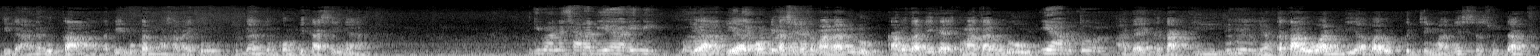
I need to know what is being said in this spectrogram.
tidak ada luka, tapi bukan masalah itu, tergantung komplikasinya. gimana cara dia ini? Ya, eh, dia komplikasinya ke mana dulu? Kalau tadi kayak ke mata dulu? Iya betul. ada yang ke kaki, Mhm. yang ketahuan dia baru kencing manis sesudah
